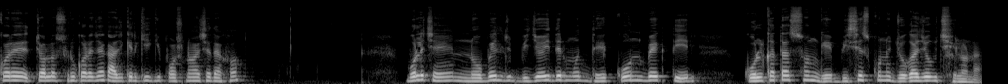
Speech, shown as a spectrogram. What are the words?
করে চলো শুরু করা যাক। আজকের কী কী প্রশ্ন আছে দেখো। বলেছে, নোবেল বিজয়ীদের মধ্যে কোন ব্যক্তির কলকাতার সঙ্গে বিশেষ কোনো যোগাযোগ ছিল না?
